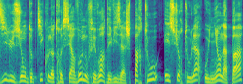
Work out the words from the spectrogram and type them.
d'illusion d'optique où notre cerveau nous fait voir des visages partout et surtout là où il n'y en a pas.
